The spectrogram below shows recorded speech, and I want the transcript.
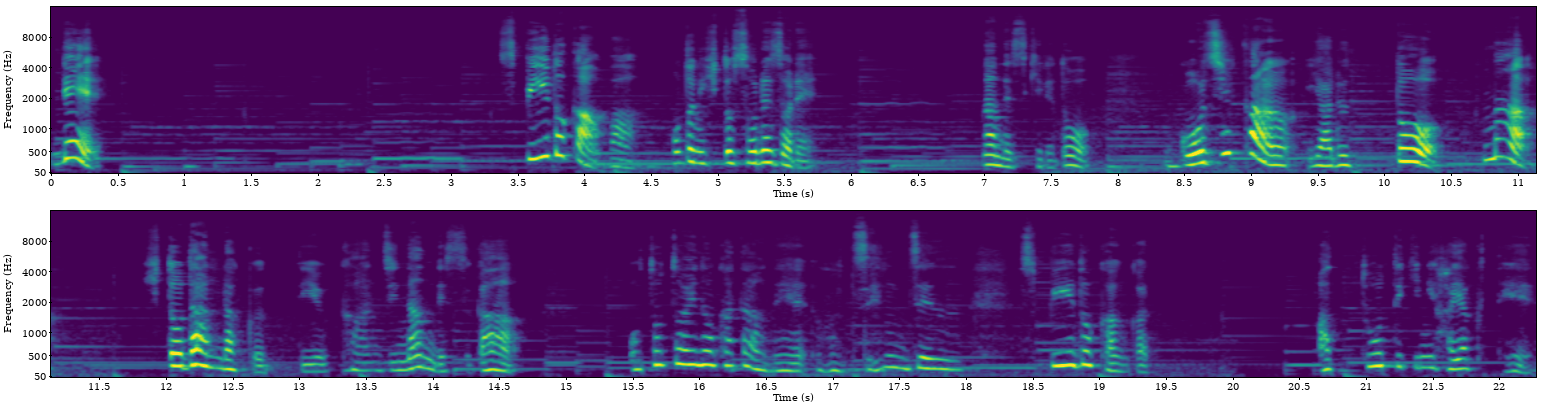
で、スピード感は本当に人それぞれなんですけれど、5時間やると、まあ、一段落っていう感じなんですが、おとといの方はね、もう全然スピード感が圧倒的に速くて、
